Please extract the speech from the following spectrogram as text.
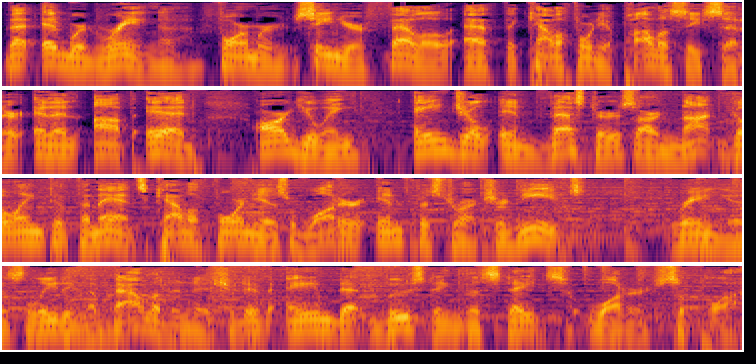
That Edward Ring, a former senior fellow at the California Policy Center, in an op-ed arguing angel investors are not going to finance California's water infrastructure needs. Ring is leading a ballot initiative aimed at boosting the state's water supply.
